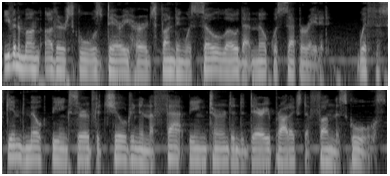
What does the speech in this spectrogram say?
Even among other schools' dairy herds, funding was so low that milk was separated, with the skimmed milk being served to children and the fat being turned into dairy products to fund the schools.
